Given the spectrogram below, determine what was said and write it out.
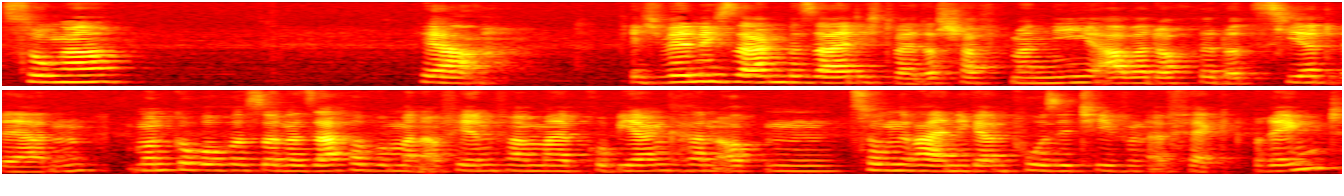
Zunge, ja, ich will nicht sagen beseitigt, weil das schafft man nie, aber doch reduziert werden. Mundgeruch ist so eine Sache, wo man auf jeden Fall mal probieren kann, ob ein Zungenreiniger einen positiven Effekt bringt.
